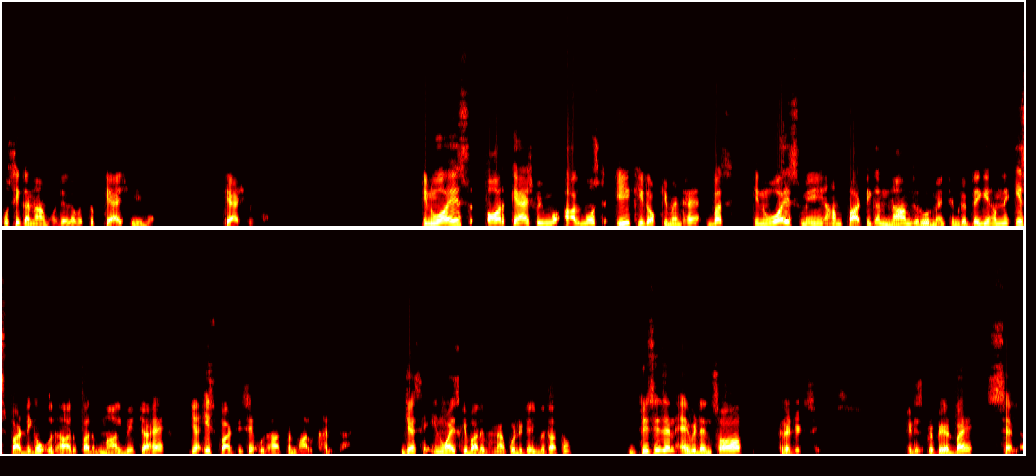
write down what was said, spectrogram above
उसी का नाम हो जाएगा बच्चों cash memo cash memo invoice और कैश मीमो ऑलमोस्ट एक ही डॉक्यूमेंट है. बस इनवॉइस में हम पार्टी का नाम ज़रूर मेंशन करते हैं कि हमने इस पार्टी को उधार पर माल बेचा है, या इस पार्टी से उधार पर माल खरीदा है। जैसे इनवाइस के बारे में मैं आपको डिटेल बताता हूँ। This is an evidence of credit sales it is prepared by seller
